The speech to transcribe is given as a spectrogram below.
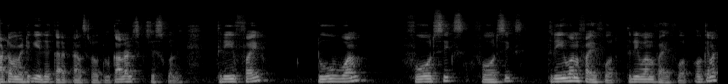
ఆటోమేటిక్గా ఇదే కరెక్ట్ ఆన్సర్ అవుతుంది. కాలం చెక్ చేసుకోండి. Three five two one four six four six three one five four three one five four ఓకేనా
